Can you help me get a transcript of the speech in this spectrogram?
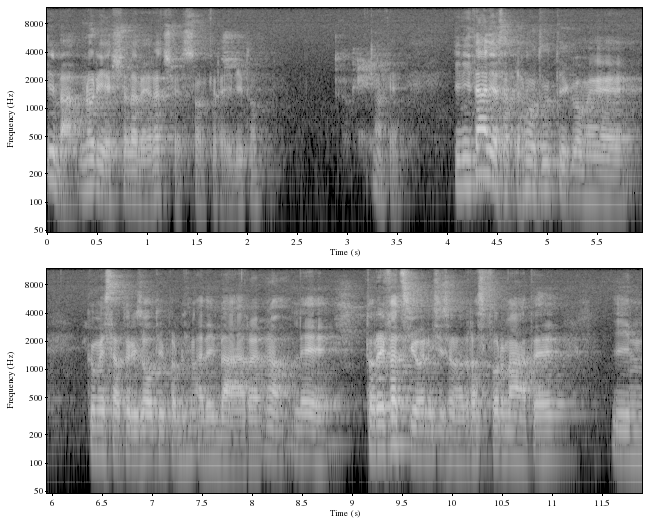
il bar non riesce ad avere accesso al credito. Okay. In Italia sappiamo tutti come, come, è stato risolto il problema dei bar. No, le torrefazioni si sono trasformate in,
